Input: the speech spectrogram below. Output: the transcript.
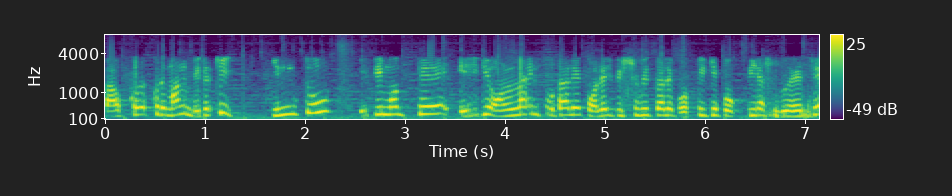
তা অক্ষর অক্ষরে মানবে এটা ঠিক কিন্তু ইতিমধ্যে এই যে অনলাইন পোর্টালে কলেজ বিশ্ববিদ্যালয়ে ভর্তির যে প্রক্রিয়া শুরু হয়েছে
